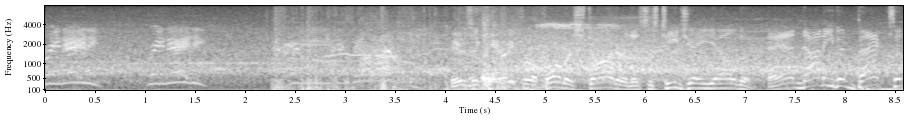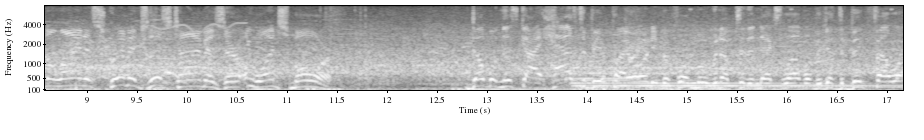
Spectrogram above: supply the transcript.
Green 80. Green 80. Here's a carry for a former starter. This is T.J. Yeldon. And not even back to the line of scrimmage this time as they're once more doubling this guy has to be a priority before moving up to the next level because the big fella,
